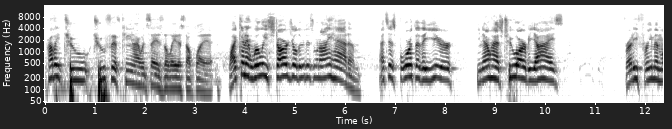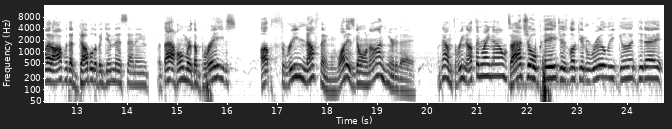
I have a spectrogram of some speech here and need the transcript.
probably 2, 215 I would say is the latest I'll play it. Why couldn't Willie Stargell do this when I had him? That's his fourth of the year. He now has two RBIs. Freddie Freeman led off with a double to begin this inning. With that homer, the Braves up 3 nothing. What is going on here today? I'm down 3 nothing right now. Satchel Paige is looking really good today,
